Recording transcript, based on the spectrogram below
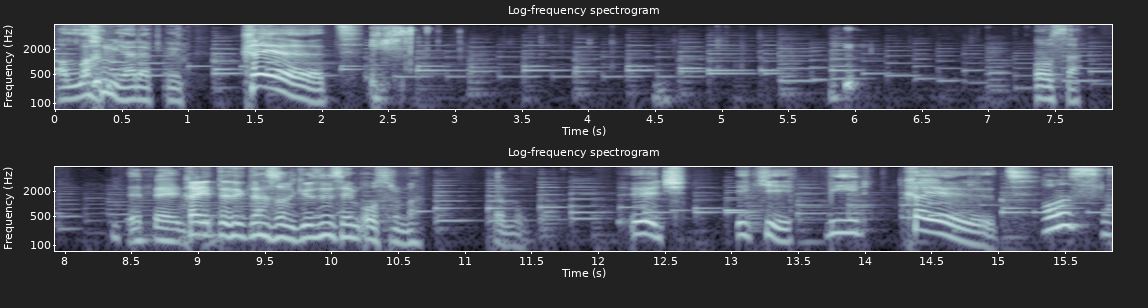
Allah'ım yarabbim. Kayıt. Olsa. Efe. Kayıt dedikten sonra gözünü seveyim osurma. Tamam. 3, 2, 1 kayıt. Olsun.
